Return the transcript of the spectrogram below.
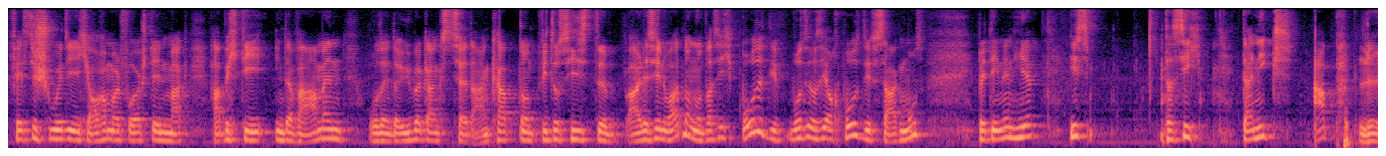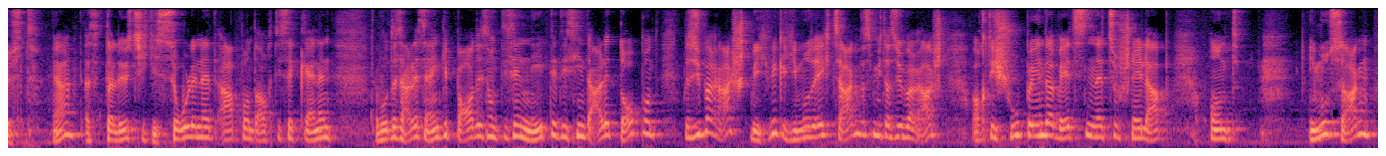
feste Schuhe, die ich auch einmal vorstellen mag, habe ich die in der warmen oder in der Übergangszeit angehabt und wie du siehst, alles in Ordnung. Und was ich positiv, was ich auch positiv sagen muss, bei denen hier, ist, dass sich da nichts ablöst. Ja? Also da löst sich die Sohle nicht ab und auch diese kleinen, wo das alles eingebaut ist und diese Nähte, die sind alle top und das überrascht mich wirklich. Ich muss echt sagen, dass mich das überrascht. Auch die Schuhbänder wetzen nicht so schnell ab und ich muss sagen,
